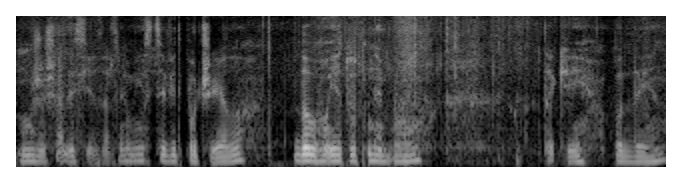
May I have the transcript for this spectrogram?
Може ще десь є зараз. Це місце відпочило. Довго я тут не був. Такий один.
